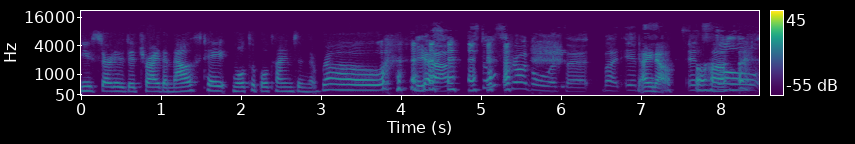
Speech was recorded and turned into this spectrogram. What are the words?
you started to try the mouth tape multiple times in a row. yeah, still struggle with it, but it I know it's uh-huh. still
